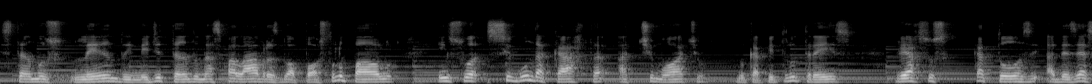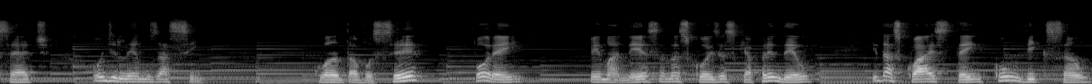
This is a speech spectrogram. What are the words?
estamos lendo e meditando nas palavras do apóstolo Paulo em sua segunda carta a Timóteo, no capítulo 3, versos 14 a 17, onde lemos assim: Quanto a você, porém, permaneça nas coisas que aprendeu e das quais tem convicção,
